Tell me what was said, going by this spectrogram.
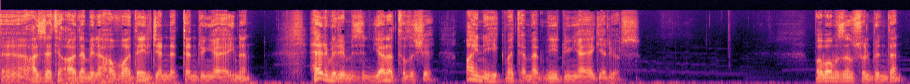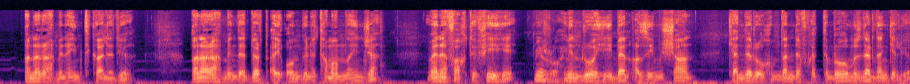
e, Hazreti Adem ile Havva değil cennetten dünyaya inen her birimizin yaratılışı aynı hikmete mebni dünyaya geliyoruz. Babamızın sulbünden ana rahmine intikal ediyor. Ana rahminde dört ay on günü tamamlayınca ve nefaktu fihi min ruhi. min ruhi ben azimüşşan kendi ruhumdan nefkettim. Ruhumuz nereden geliyor?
